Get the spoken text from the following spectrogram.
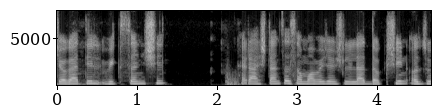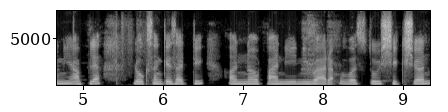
जगातील विकसनशील राष्ट्रांचा समावेश असलेला दक्षिण अजूनही आपल्या लोकसंख्येसाठी अन्न पाणी निवारा वस्तू शिक्षण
